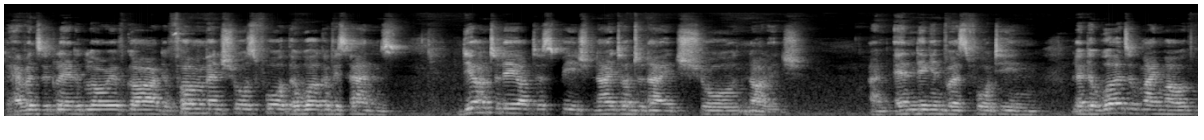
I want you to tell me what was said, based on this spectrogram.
The heavens declare the glory of God, the firmament shows forth the work of his hands. Day unto day utter speech, night unto night show knowledge. And ending in verse 14, let the words of my mouth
